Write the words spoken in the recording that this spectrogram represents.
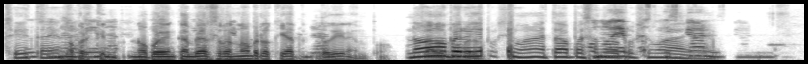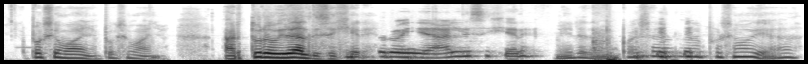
Sí, está bien. No, No, porque no pueden cambiarse los nombres los que ya lo tienen. po. no, pero ya el próximo año, estaba pasando el de próximo año. El próximo año, el próximo año. Arturo Vidal, dice Jere. Pero ideal, dice Jere. Mire, también puede ser el próximo día.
